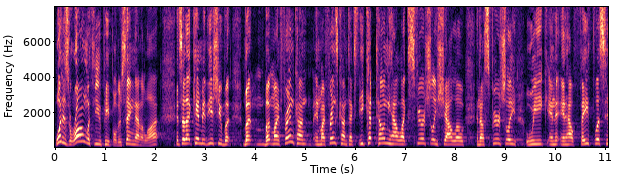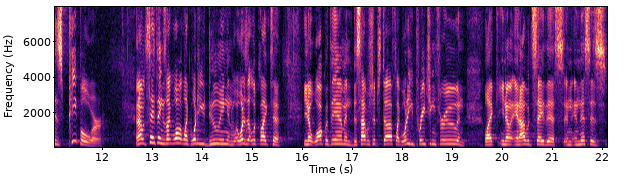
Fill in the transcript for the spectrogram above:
what is wrong with you people? They're saying that a lot. And so that can be the issue. But, but, but my friend, con- in my friend's context, he kept telling me how, like, spiritually shallow and how spiritually weak and, and how faithless his people were. And I would say things like, well, like, what are you doing? And what does it look like to, you know, walk with them and discipleship stuff. Like, what are you preaching through? And, like, you know, and I would say this, and, and this is,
